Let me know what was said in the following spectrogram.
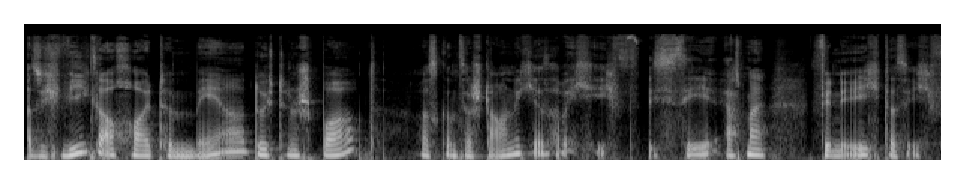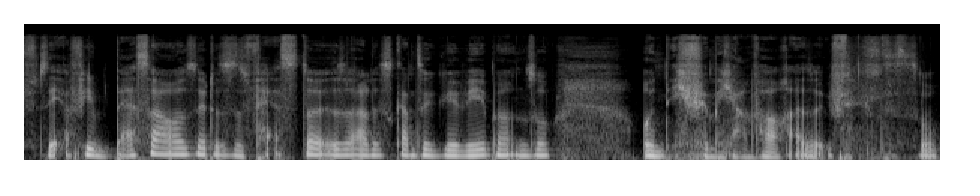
also ich wiege auch heute mehr durch den Sport, was ganz erstaunlich ist. Aber ich, ich, ich sehe, erstmal finde ich, dass ich sehr viel besser aussehe, dass es fester ist, alles ganze Gewebe und so. Und ich fühle mich einfach, also ich finde es so,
